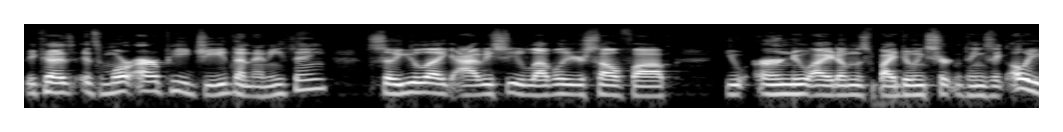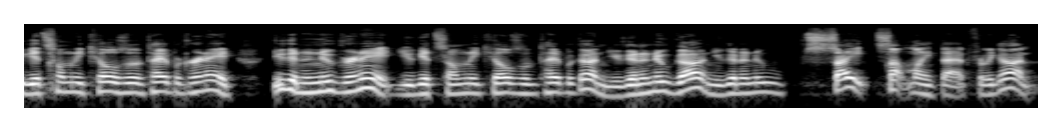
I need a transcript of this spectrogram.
because it's more RPG than anything. So you like obviously you level yourself up, you earn new items by doing certain things like, oh, you get so many kills with a type of grenade. You get a new grenade. You get so many kills with a type of gun. You get a new gun. You get a new sight, something like that for the gun.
